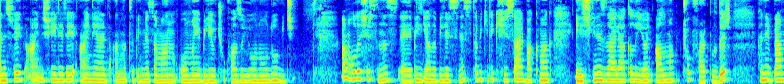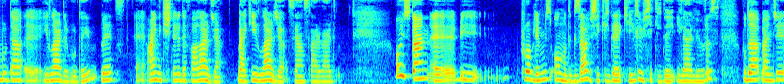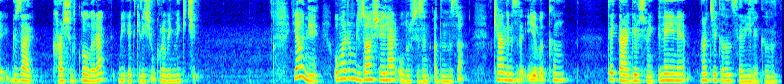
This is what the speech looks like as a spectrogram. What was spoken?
hani sürekli aynı şeyleri aynı yerde anlatabilme zamanım olmayabiliyor. Çok fazla yoğun olduğum için. Ama ulaşırsınız, e, bilgi alabilirsiniz. Tabii ki de kişisel bakmak, ilişkinizle alakalı yön almak çok farklıdır. Hani ben burada e, yıllardır buradayım ve e, aynı kişilere defalarca, belki yıllarca seanslar verdim. O yüzden bir problemimiz olmadı. Güzel bir şekilde, keyifli bir şekilde ilerliyoruz. Bu da bence güzel, karşılıklı olarak bir etkileşim kurabilmek için. Yani umarım güzel şeyler olur sizin adınıza. Kendinize iyi bakın. Tekrar görüşmek dileğiyle. Hoşçakalın, sevgiyle kalın.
